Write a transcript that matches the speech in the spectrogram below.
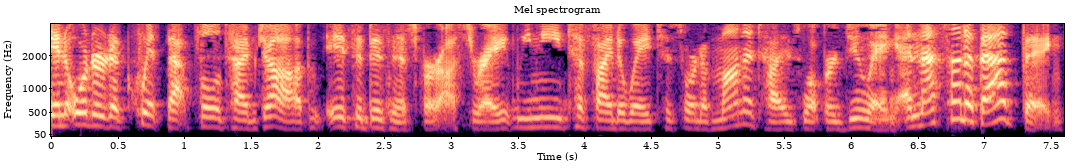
in order to quit that full-time job it's a business for us right? We need to find a way to sort of monetize what we're doing and that's not a bad thing.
